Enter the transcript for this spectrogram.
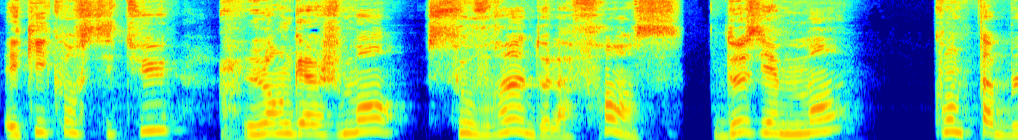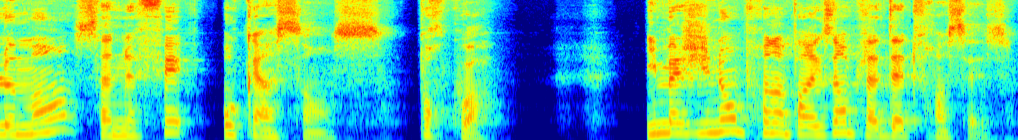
et qui constituent l'engagement souverain de la France. Deuxièmement, comptablement, ça ne fait aucun sens. Pourquoi? Imaginons, prenons par exemple la dette française,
